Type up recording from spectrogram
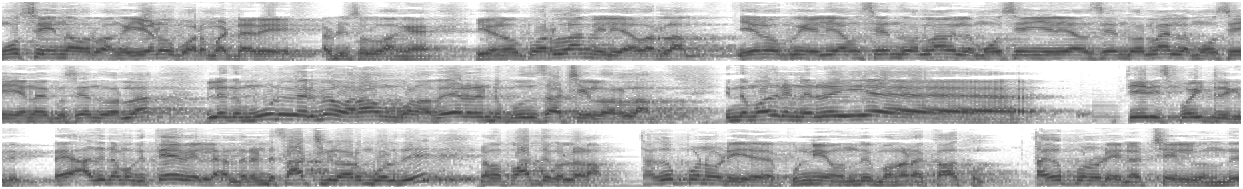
மோசையும் தான் வருவாங்க ஏனோக்கு வரமாட்டாரு அப்படின்னு சொல்லுவாங்க. ஏனோக்கு வரலாம் எலியா வரலாம். ஏனோக்கும் எலியாவும் சேர்ந்து வரலாம் இல்லை மோசையும் எலியாவும் சேர்ந்து வரலாம் இல்லை மோசையும் ஏனோக்கும் சேர்ந்து வரலாம். இல்லை இந்த மூணு பேருமே வராமல் போகலாம் வேற ரெண்டு புது சாட்சிகள் வரலாம். இந்த மாதிரி நிறைய தேரிஸ் போயிட்டு இருக்குது அது நமக்கு தேவையில்லை. அந்த ரெண்டு சாட்சிகள் வரும்பொழுது நம்ம பார்த்து கொள்ளலாம் தகப்பனுடைய புண்ணியம் வந்து மகனை காக்கும். தகப்பனுடைய நற்செயல் வந்து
